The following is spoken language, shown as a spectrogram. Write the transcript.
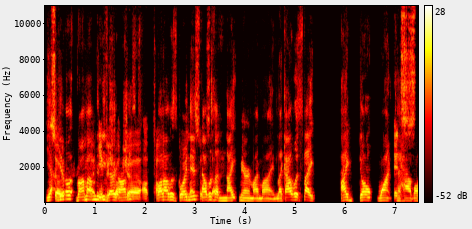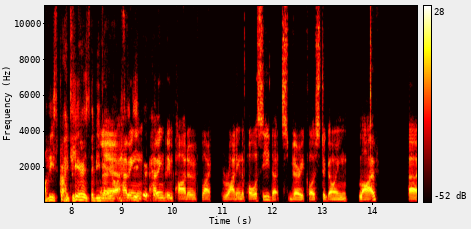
Yeah, so, you know, Rarma, I'm uh, going to be very honest. Uptime, While I was going this, that, was a nightmare in my mind. Like I was like, I don't want to it's, have all these criteria to be very yeah, having having been part of like writing the policy that's very close to going live. Uh,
